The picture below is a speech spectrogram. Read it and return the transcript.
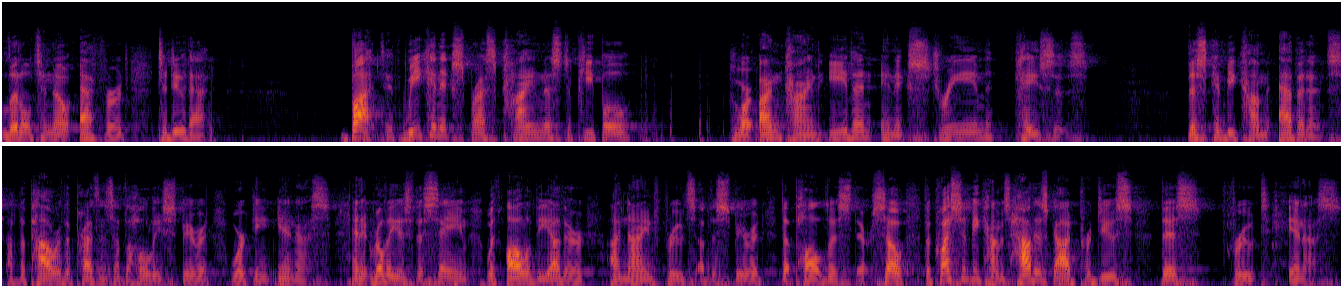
little to no effort to do that. But if we can express kindness to people who are unkind, even in extreme cases, this can become evidence of the power, the presence of the Holy Spirit working in us. And it really is the same with all of the other uh, nine fruits of the Spirit that Paul lists there. So the question becomes how does God produce this fruit in us?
